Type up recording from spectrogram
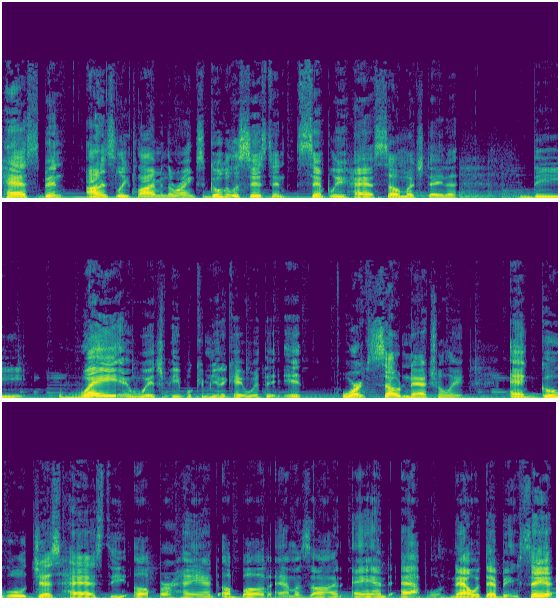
has been honestly climbing the ranks. Google Assistant simply has so much data. The way in which people communicate with it, it works so naturally. And Google just has the upper hand above Amazon and Apple. Now, with that being said,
